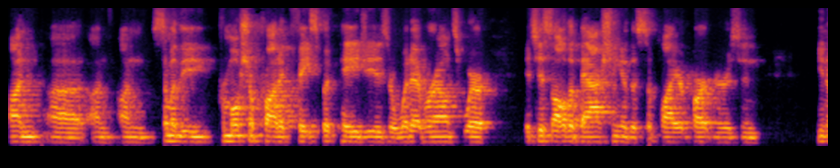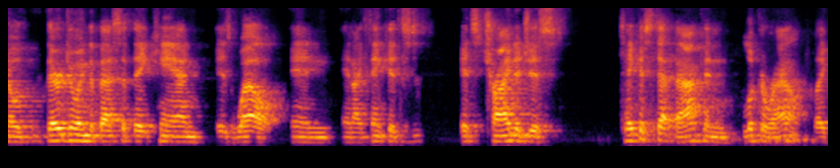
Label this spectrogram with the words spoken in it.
on uh, on on some of the promotional product Facebook pages or whatever else where it's just all the bashing of the supplier partners and you know they're doing the best that they can as well and and I think it's it's trying to just take a step back and look around. Like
